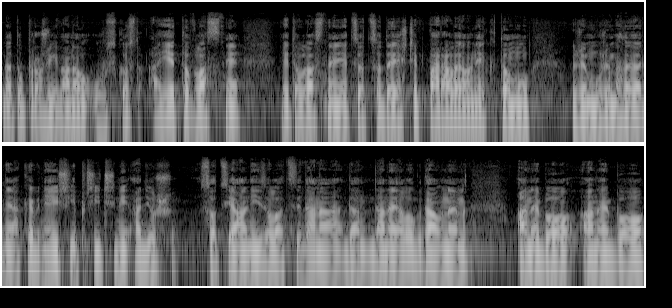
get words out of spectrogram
na tu prožívanou úzkost a je to, vlastně, je to vlastně něco, co jde ještě paralelně k tomu, že můžeme hledat nějaké vnější příčiny, ať už sociální izolaci daná, dan, dané lockdownem, anebo, anebo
